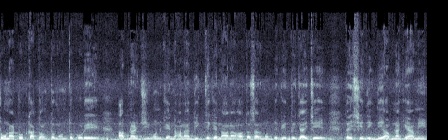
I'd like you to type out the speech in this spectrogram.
টোনা, টোটকা, তন্তমন্ত করে আপনার জীবনকে নানা দিক থেকে নানা হতাশার মধ্যে ফেলতে চাইছে। তাই সেদিক দিয়ে আপনাকে আমি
